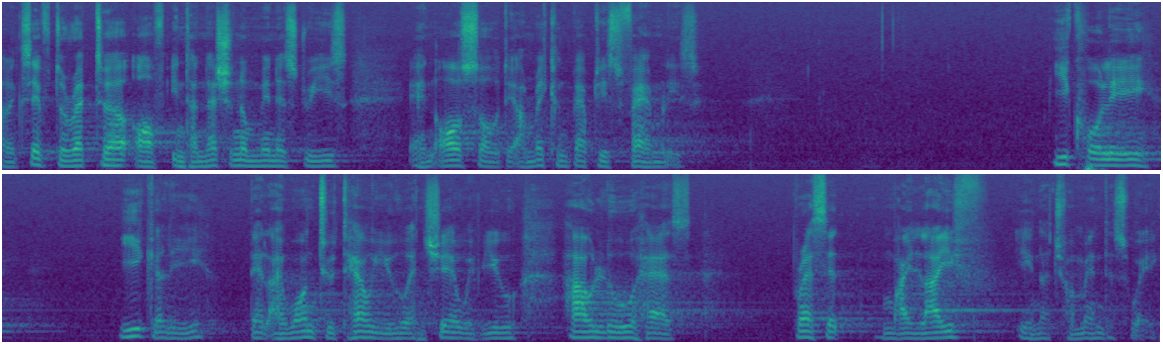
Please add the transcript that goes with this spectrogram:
Executive Director of International Ministries, and also the American Baptist families. Equally, eagerly, that I want to tell you and share with you how Lou has blessed my life in a tremendous way.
